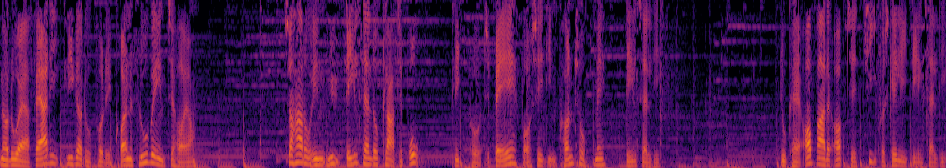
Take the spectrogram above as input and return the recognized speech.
Når du er færdig, klikker du på det grønne flueben til højre. Så har du en ny delsaldo klar til brug. Klik på tilbage for at se din konto med delsaldi. Du kan oprette op til 10 forskellige delsaldi.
